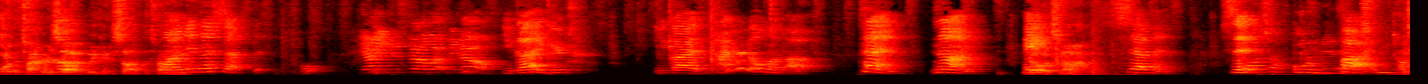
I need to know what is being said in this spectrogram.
before the timer's oh. up, we can stop the timer. I'm and a second. Oh. Yeah, you just gotta let me know. You got your, you got the timer's almost up. Ten, nine, No, eight, it's not. Seven, six, well, four minutes. five,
